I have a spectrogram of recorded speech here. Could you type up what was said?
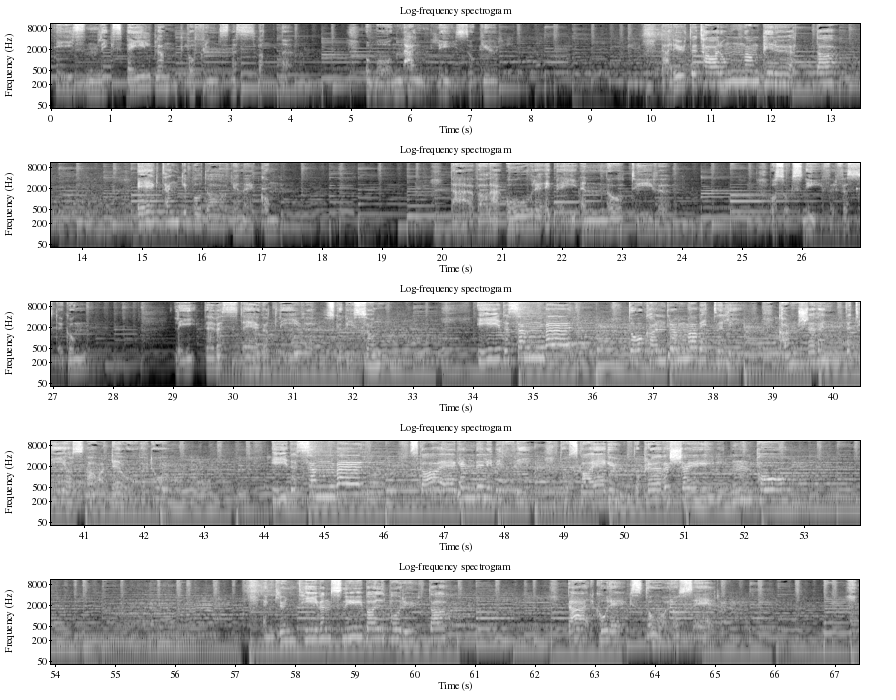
Isen ligger speilblank på Finnsnesvatnet, og månen henger lys og gul. Der ute tar ungene piruetter. Jeg tenker på dagen jeg kom. Snø for første gang. Lite visste jeg at livet skulle bli sånn. I desember, da kan drømmer bli til liv. Kanskje ventetida snart er over da. I desember skal jeg endelig bli fri. Da skal jeg ut og prøve skøyten på. nyball på ruta. Der hvor jeg står og ser.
